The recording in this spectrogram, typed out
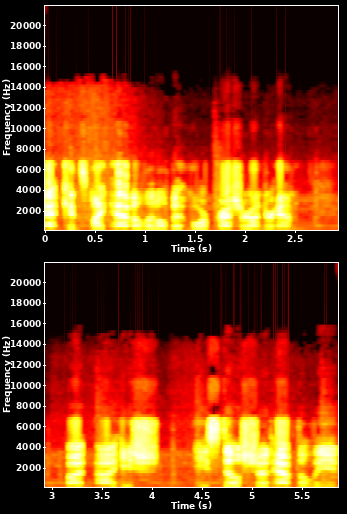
Atkins might have a little bit more pressure under him, but uh, he he still should have the lead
